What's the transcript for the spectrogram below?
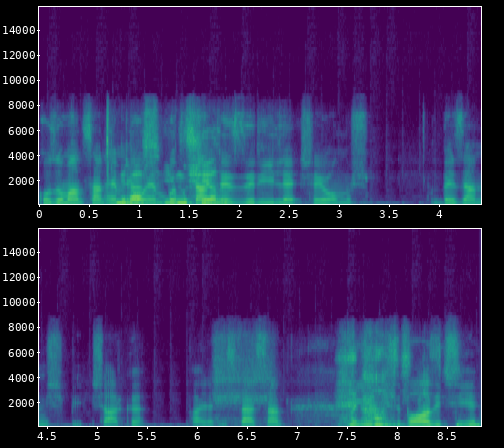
O zaman sen hem Biraz hem Batı sentezleriyle şey olmuş, bezenmiş bir şarkı paylaş istersen. Hayır bizi boğaz içiyi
